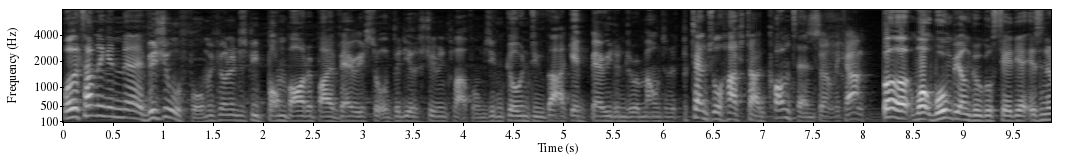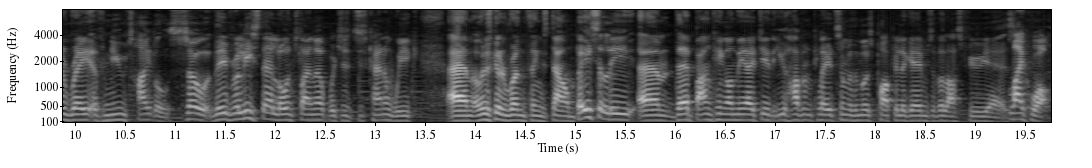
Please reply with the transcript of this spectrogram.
Well, it's happening in uh, visual form. If you want to just be bombarded by various sort of video streaming platforms, you can go and do that, get buried under a mountain of potential hashtag content. Certainly can. But what won't be on Google Stadia is an array of new titles. So they've released their launch lineup, which is just kind of weak. Um, I'm just going to run things down. Basically, um, they're banking on the idea that you haven't played some of the most popular games of the last few years. Like what?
